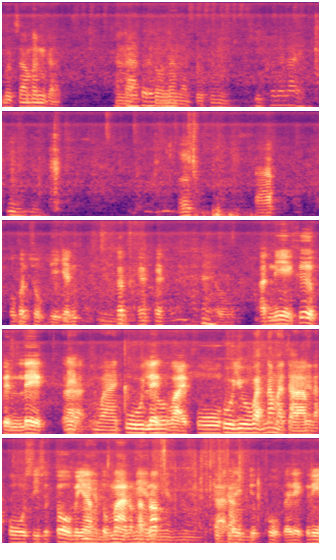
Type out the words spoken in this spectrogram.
เบิกซ้ำเพิ่นกับอันนั้นตัวนั้นน่ะตัวเพิ่นอืมอืมอืมครับผู้บรรสุกดีเห็นอืม โอ้ อันนี้คือเป็นเลขเลขอ่าไหวายปูอเลยู่ขไหวปูปูอยู่วัดน้ำอาจารจาย์กเลยล่ะปูสีสุโตเมียตุมาเนาะครับเนาะแม่นแม่นก็แม่นได้จุดถูกได้เลขตัวนี้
